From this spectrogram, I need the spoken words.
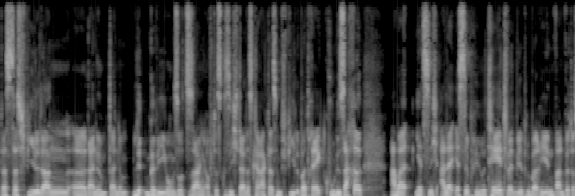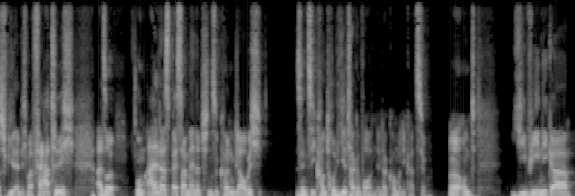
dass das Spiel dann äh, deine, deine Lippenbewegung sozusagen auf das Gesicht deines Charakters im Spiel überträgt. Coole Sache, aber jetzt nicht allererste Priorität, wenn wir drüber reden, wann wird das Spiel endlich mal fertig. Also, um all das besser managen zu können, glaube ich, sind sie kontrollierter geworden in der Kommunikation. Ja, und je weniger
